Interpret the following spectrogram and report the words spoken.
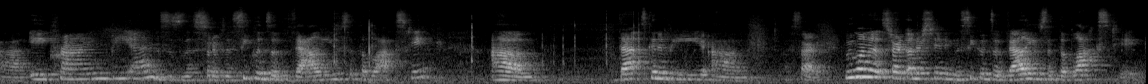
uh, A prime Bn, this is the sort of the sequence of values that the blocks take, um, that's going to be, um, sorry, we want to start understanding the sequence of values that the blocks take,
